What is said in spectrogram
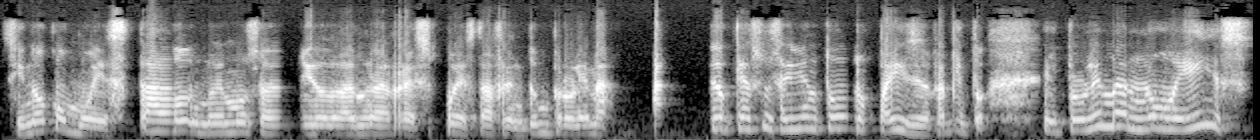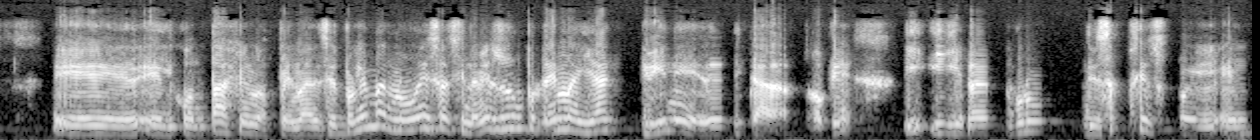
sino como Estado no hemos sabido dar una respuesta frente a un problema lo que ha sucedido en todos los países, repito, el problema no es eh, el contagio en los penales, el problema no es hacinamiento, es un problema ya que viene de décadas, ¿ok? Y, y el,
